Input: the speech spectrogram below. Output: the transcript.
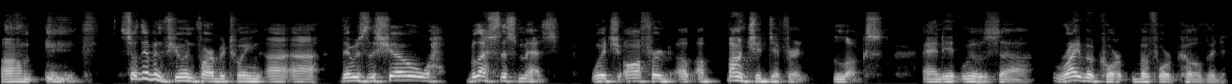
Um, so they've been few and far between. Uh, uh, there was the show "Bless This Mess," which offered a, a bunch of different looks, and it was uh, right before before COVID,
